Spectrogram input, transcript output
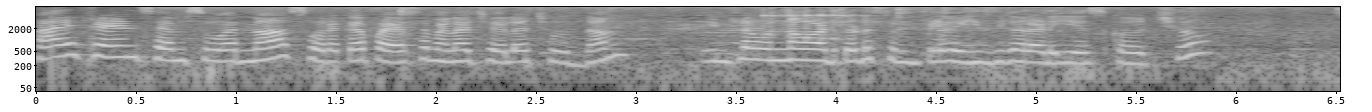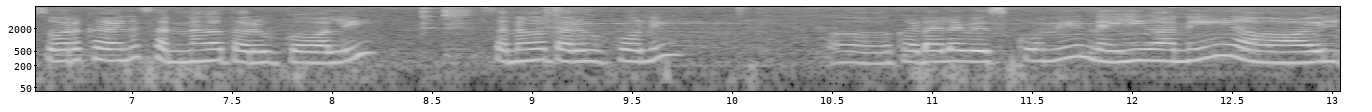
హాయ్ ఫ్రెండ్స్ ఐమ్ సువర్ణ. సొరకాయ పాయసం ఎలా చేయాలో చూద్దాం. ఇంట్లో ఉన్న వాటితో సింపుల్గా ఈజీగా రెడీ చేసుకోవచ్చు. సొరకాయని సన్నగా తరుగుకోవాలి సన్నగా తరుగుకొని కడాయిలో వేసుకొని నెయ్యి కానీ ఆయిల్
